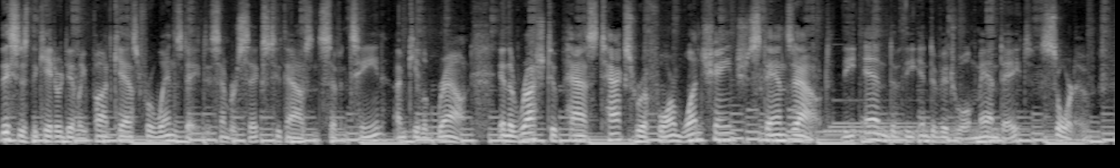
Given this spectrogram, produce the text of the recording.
This is the Cato Daily Podcast for Wednesday, December 6, 2017. I'm Caleb Brown. In the rush to pass tax reform, one change stands out the end of the individual mandate, sort of.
